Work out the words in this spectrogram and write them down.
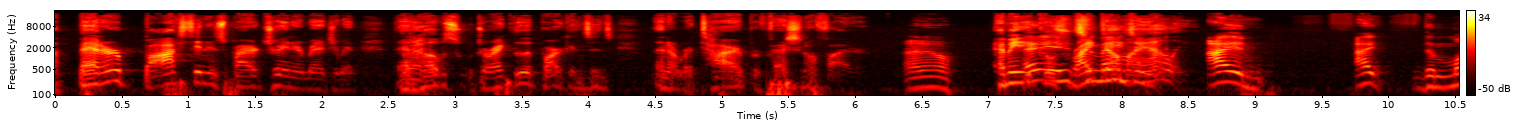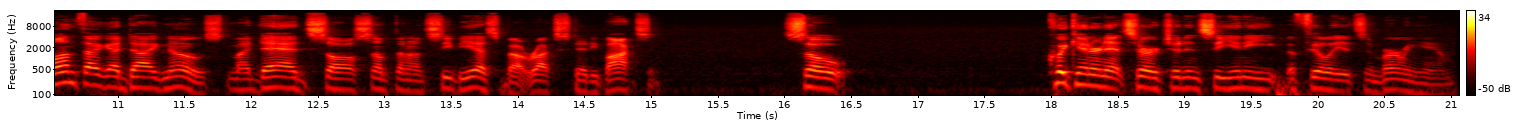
a better boxing inspired training regimen that Right. helps directly with Parkinson's than a retired professional fighter? I know. I mean, it And goes right down my amazing. alley. I I the month I got diagnosed, my dad saw something on CBS about Rocksteady Boxing. So, quick internet search, I didn't see any affiliates in Birmingham,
